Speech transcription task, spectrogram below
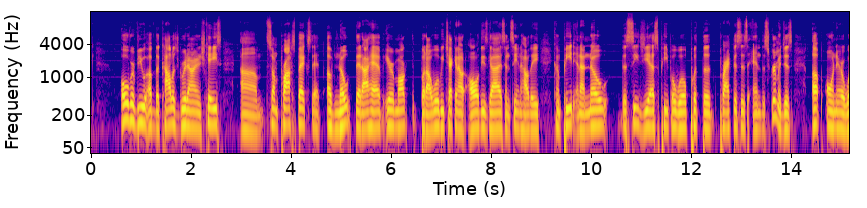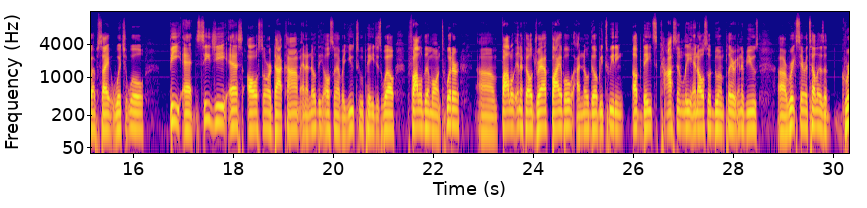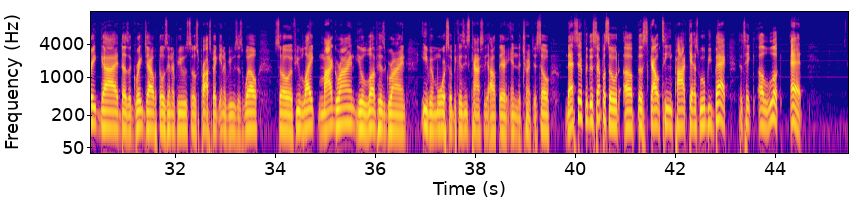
overview of the college gridiron case um, some prospects that of note that I have earmarked, but I will be checking out all these guys and seeing how they compete. And I know the CGS people will put the practices and the scrimmages up on their website, which will be at cgsallstar.com. And I know they also have a YouTube page as well. Follow them on Twitter. Um, follow NFL Draft Bible. I know they'll be tweeting updates constantly and also doing player interviews. Uh, Rick Serritella is a great guy, does a great job with those interviews, those prospect interviews as well. So if you like my grind, you'll love his grind even more so because he's constantly out there in the trenches. So that's it for this episode of the Scout Team Podcast. We'll be back to take a look at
